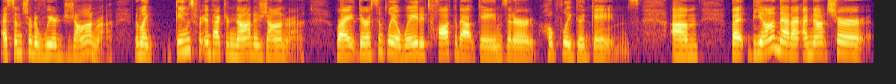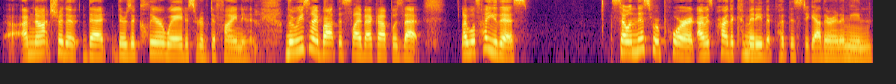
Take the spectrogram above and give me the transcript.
as some sort of weird genre. And I'm like, games for impact are not a genre, right? They're simply a way to talk about games that are hopefully good games. Um, but beyond that, I, am not sure. I'm not sure that, that there's a clear way to sort of define it. And the reason I brought this slide back up was that I will tell you this so in this report, I was part of the committee that put this together, and I mean,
